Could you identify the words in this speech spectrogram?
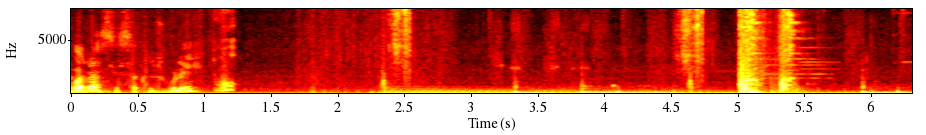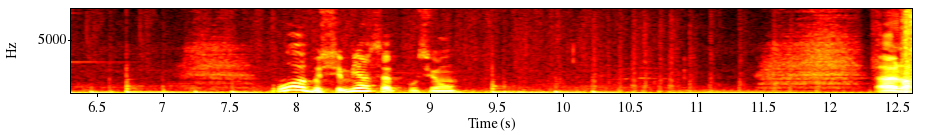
Voilà, c'est ça que je voulais. Ouais, bah c'est bien sa potion. Alors.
